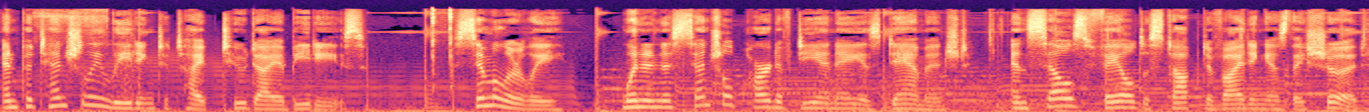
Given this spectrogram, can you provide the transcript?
and potentially leading to type 2 diabetes. Similarly, when an essential part of DNA is damaged and cells fail to stop dividing as they should,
